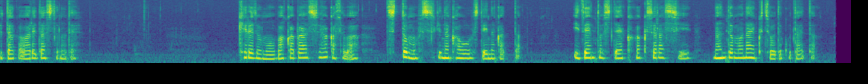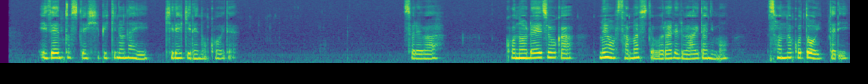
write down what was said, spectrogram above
疑われだしたので。けれども若林博士はちっとも不思議な顔をしていなかった。依然として科学者らしい何でもない口調で答えた。依然として響きのないキレキレの声で。それはこの霊場が目を覚ましておられる間にもそんなことを言ったり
